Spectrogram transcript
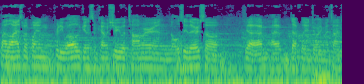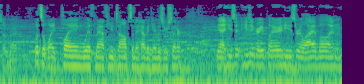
my line's been playing pretty well, getting some chemistry with Tomer and Nolsey there. So, yeah, I'm, I'm definitely enjoying my time so far. What's it like playing with Matthew Thompson and having him as your center? Yeah, he's a, he's a great player. He's reliable in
